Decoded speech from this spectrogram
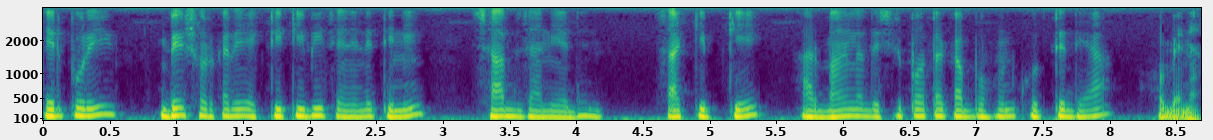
এরপরেই বেসরকারি একটি টিভি চ্যানেলে তিনি সাপ জানিয়ে দেন, সাকিবকে আর বাংলাদেশের পতাকা বহন করতে দেয়া হবে না।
